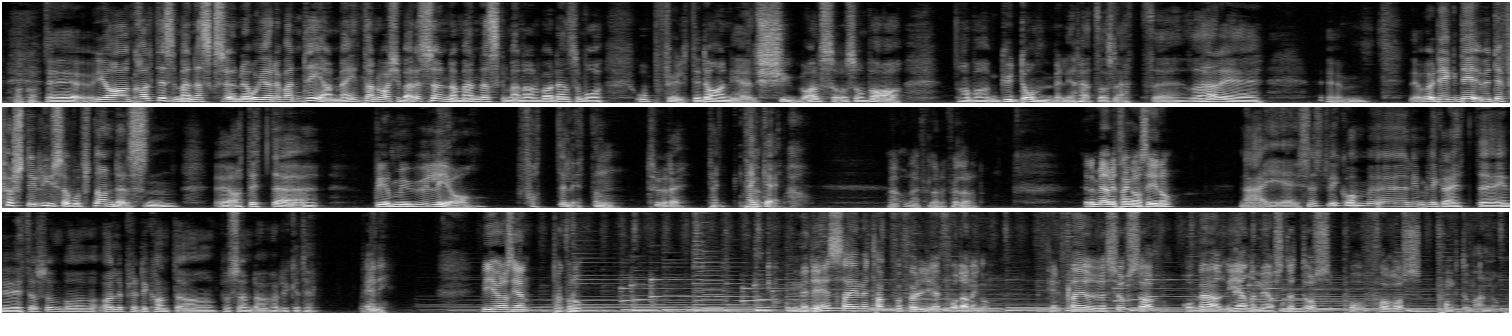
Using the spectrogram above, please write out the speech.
Eh, ja, han kalte seg menneskesønn, og ja, det var det han mente. Han var ikke bare sønn av mennesket, men han var den som oppfylte Daniel 7, altså, som var Han var guddommelig, rett og slett. Uh, så her er um, det, det, det er først i lys av oppstandelsen at dette blir mulig å fatte litt, da, Mm. tror jeg. Tenk, tenker jeg. Ja, nei, følger det. Følger den. Er det mer vi trenger å si, da? Nei, jeg syns vi kom uh, rimelig greit uh, inn i dette, og så må alle predikanter på søndag ha lykke til. Enig. Vi høres igjen. Takk for nå. Med det sier vi takk for følget for denne gang. Finn flere ressurser, og vær gjerne med å støtte oss på foross.no.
